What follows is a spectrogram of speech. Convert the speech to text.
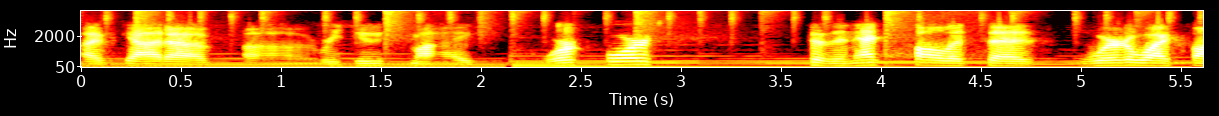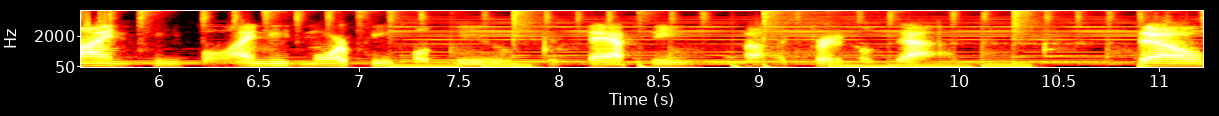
I've got to uh, reduce my workforce, to the next call that says, where do I find people? I need more people to to staff these uh, critical jobs. So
